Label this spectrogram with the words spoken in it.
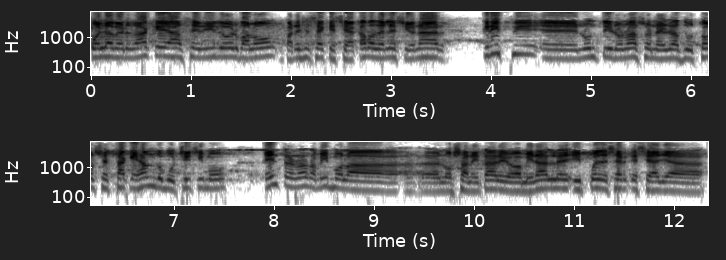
pues la verdad que ha cedido el balón. Parece ser que se acaba de lesionar Crispy eh, en un tironazo en el abductor. Se está quejando muchísimo. Entran ahora mismo la- los sanitarios a mirarle y puede ser que se haya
